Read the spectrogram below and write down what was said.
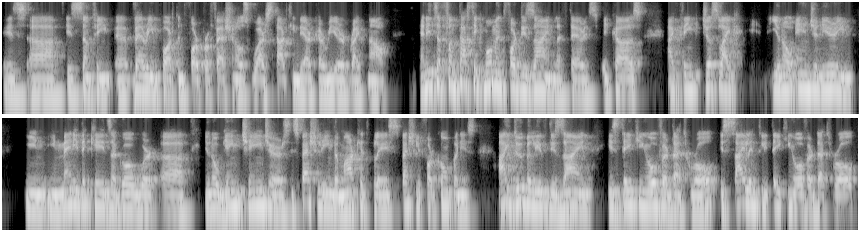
is uh, is something uh, very important for professionals who are starting their career right now. And it's a fantastic moment for design, Lefteris, because I think just like, you know, engineering in, in many decades ago were, uh, you know, game changers, especially in the marketplace, especially for companies. I do believe design is taking over that role, is silently taking over that role.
